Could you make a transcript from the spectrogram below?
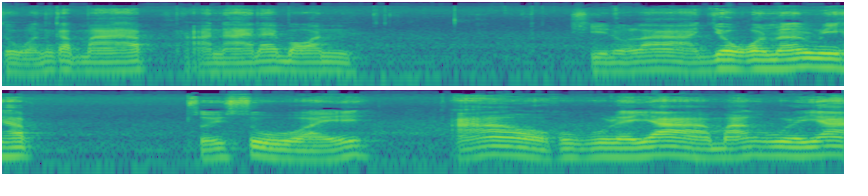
สวนกลับมาครับอานายได้บอลชิโนล่าโยนมาแล้วลูกนี้ครับ สวยๆอ้าวคูคูเรย่ามาคูคูเรย่า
